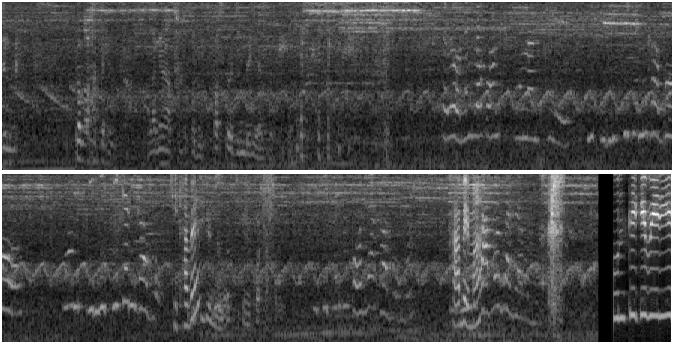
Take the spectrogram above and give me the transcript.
জন্য। বাবা হাতে লাগে না ছোটো করি। ফস করে বেরিয়ে আসবে। খাব আমি চিলি চিকেন খাব। কি খাবে? চিকেন চিকেন কষা খাব। চিকেন কষা খাব না। খাবে মা? স্কুল থেকে বেরিয়ে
